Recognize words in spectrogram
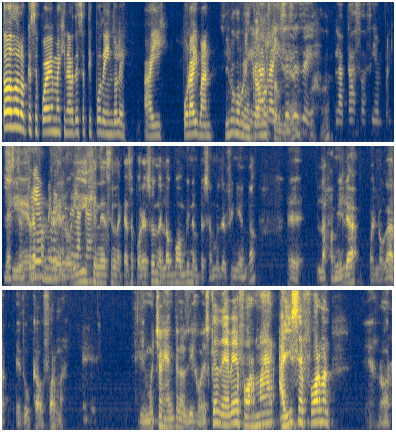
todo lo que se pueda imaginar de ese tipo de índole. Ahí, por ahí van. Y luego brincamos raíces también. desde- Ajá. la casa siempre. La Siempre estructura familiar. el Desde origen es en la casa. Por eso en el love bombing empezamos definiendo eh, la familia o el hogar, educa o forma. Y mucha gente nos dijo, es que debe formar, ahí se forman. Error.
